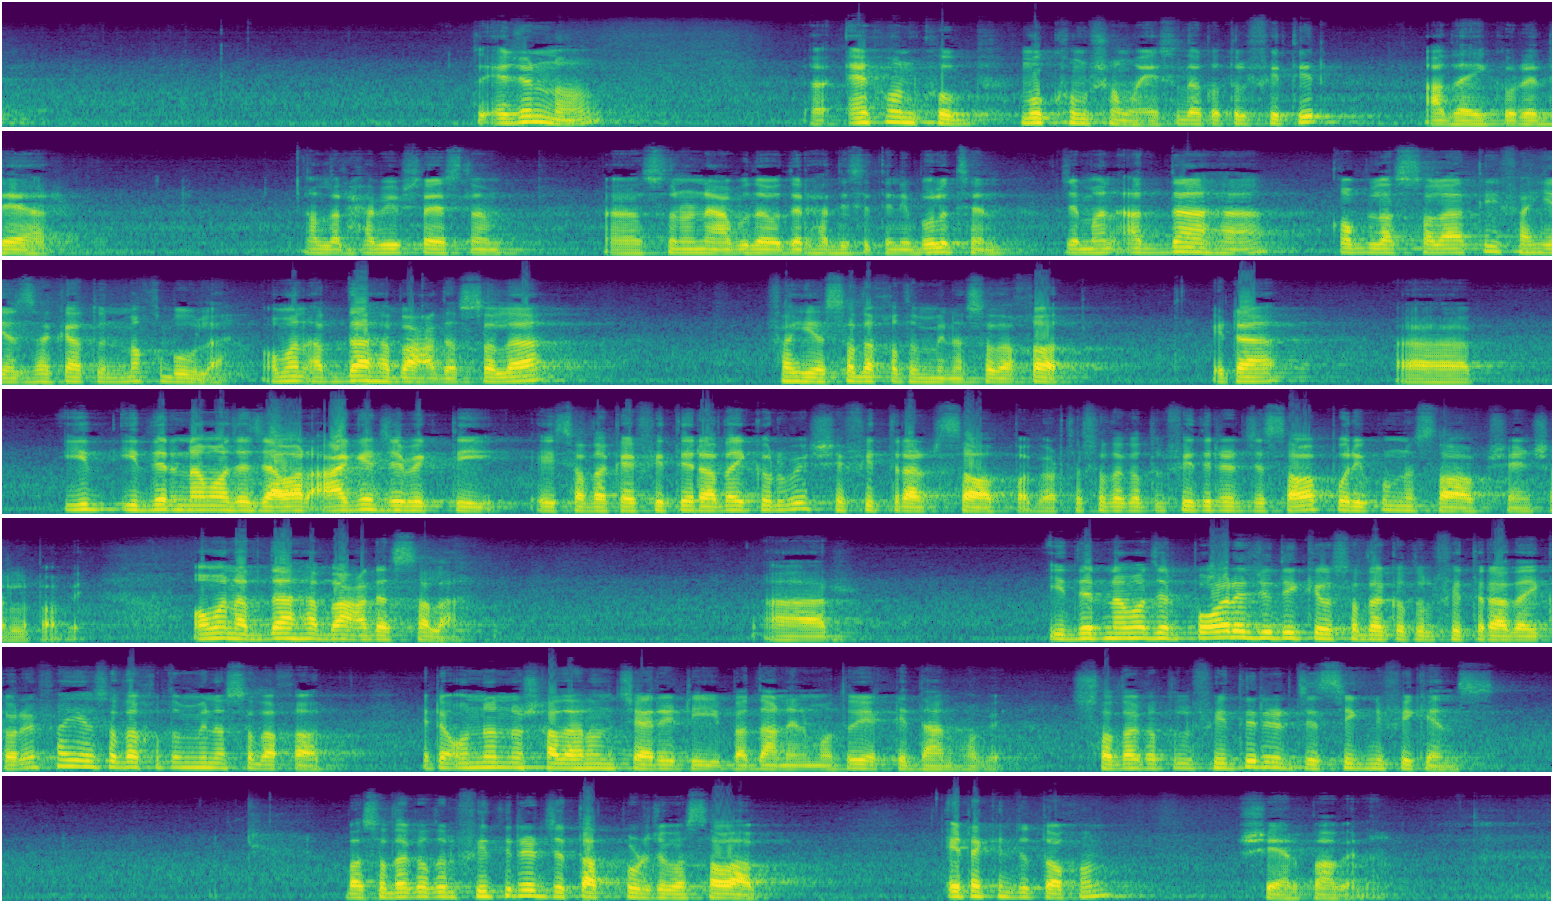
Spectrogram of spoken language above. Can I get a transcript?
তো এজন্য এখন খুব মুখ্যম সময় সদাকতুল ফিতির আদায় করে দেয়ার। আল্লাহর হাবিব সাহা ইসলাম সুনানে আবু দাউদের হাদিসে তিনি বলেছেন যে, মান আদাহা কবলা সলাতি ফাহিয়া জাকাতুন মকবুলা ওমান আদাহা বা আদা সলা ফাহিয়া সদাকতুম মিনা সদাকত। এটা ঈদ, ঈদের নামাজে যাওয়ার আগে যে ব্যক্তি এই সদাকায় ফিতের আদায় করবে, সে ফিতরার সওয়াব পাবে। অর্থাৎ সদাকতুল ফিতরের যে সওয়াব, পরিপূর্ণ সওয়াব সে ইনশাল্লাহ পাবে। ওমান আদাহা বা আদা সালাহ। আর ঈদের নামাজের পরে যদি কেউ সদাকতুল ফিতর আদায় করে ফাইয়া সদাকতুল মিনা সদাকাত। এটা অন্যান্য সাধারণ চ্যারিটি বা দানের মতোই একটি দান হবে। সদাকতুল ফিতরের যে সিগনিফিকেন্স বা সদাকতুল ফিতরের যে তাৎপর্য বা সওয়াব, এটা কিন্তু তখন আর পাবে না।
